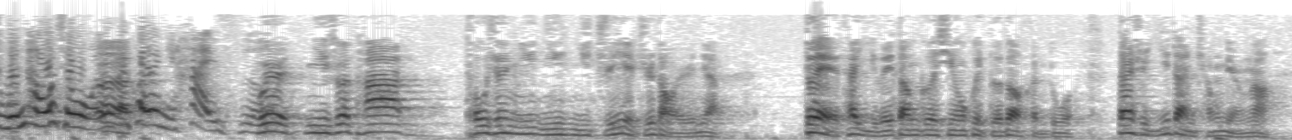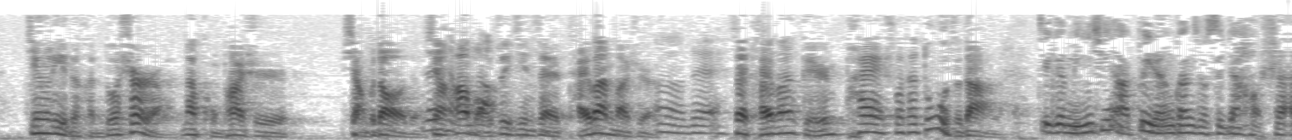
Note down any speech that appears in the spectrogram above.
哦，文涛我想，我哎快被你害死了。不是，你说他投身你你你职业指导人家，对他以为当歌星会得到很多，但是一旦成名啊，经历的很多事儿啊，那恐怕是想不到的。像阿宝最近在台湾吧是，嗯，对。在台湾给人拍说他肚子大了。这个明星啊，被人关注是件好事。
